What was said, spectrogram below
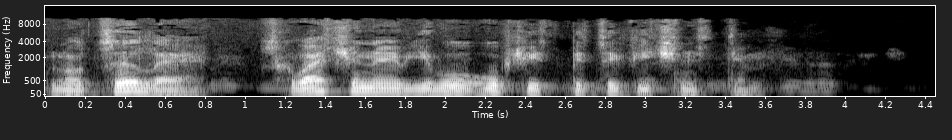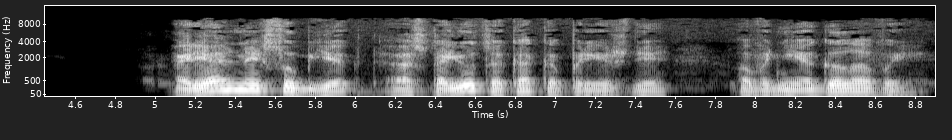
но целое, схваченное в его общей специфичности. Реальный субъект остается, как и прежде, вне головы,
